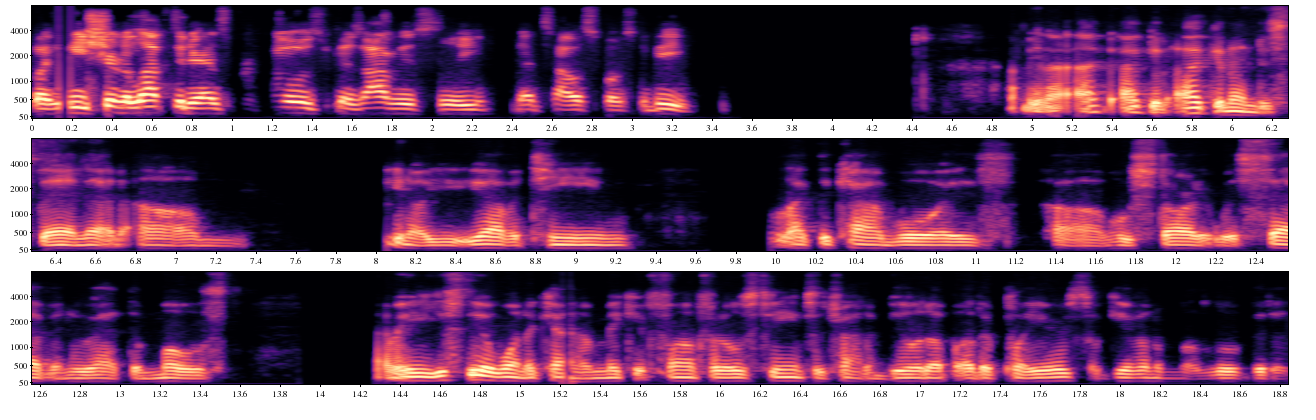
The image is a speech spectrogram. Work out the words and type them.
But he should have left it as proposed because obviously that's how it's supposed to be. I mean, I, I can I can understand that. Um, you know, you, you have a team like the Cowboys um, who started with seven, who had the most. I mean, you still want to kind of make it fun for those teams to try to build up other players, so giving them a little bit of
